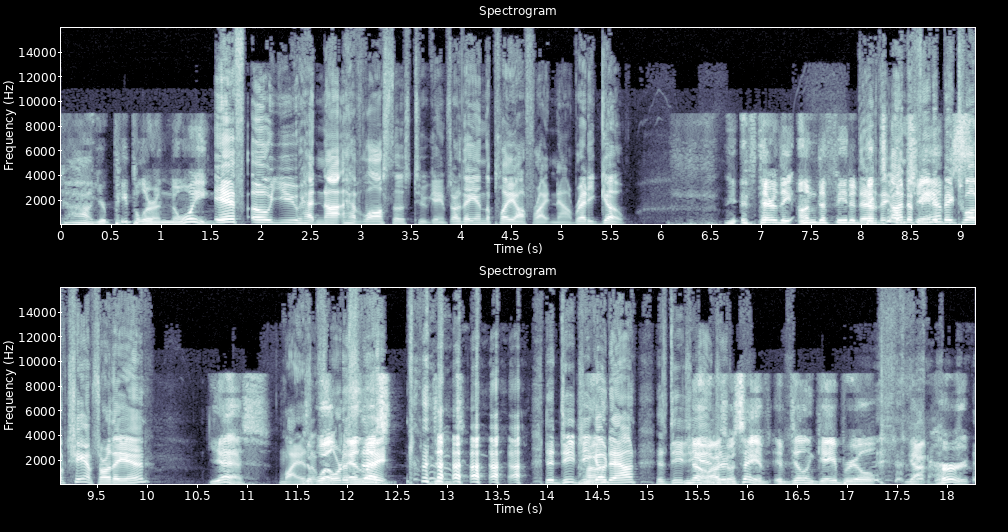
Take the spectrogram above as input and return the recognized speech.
God, ah, your people are annoying. If OU had not have lost those two games, are they in the playoff right now? Ready, go. If they're the undefeated, They're Big the 12 undefeated champs, Big 12 champs. Are they in? Yes. Why isn't well, Florida unless- Did DG Huh? go down? Is DG No, I was going to say if, if Dillon Gabriel got hurt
